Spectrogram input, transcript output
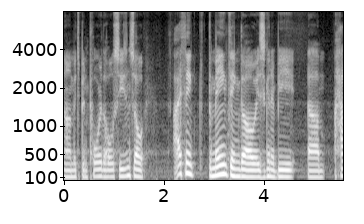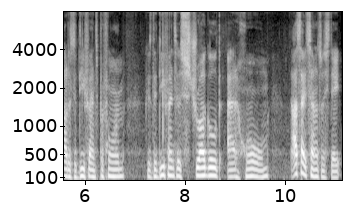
Um, it's been poor the whole season. So I think the main thing, though, is going to be um, how does the defense perform? Because the defense has struggled at home. Outside San Jose State,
